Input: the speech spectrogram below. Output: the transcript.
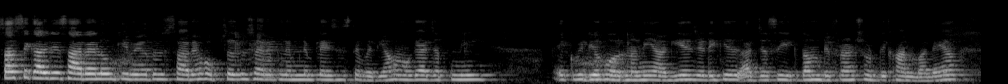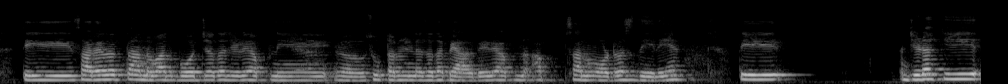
ਸਤਿ ਸ਼੍ਰੀ ਅਕਾਲ ਜੀ ਸਾਰਿਆਂ ਨੂੰ, ਕਿਵੇਂ ਹੋ ਤੁਸੀਂ ਸਾਰੇ? ਹੋਪਸ ਤੁਸੀਂ ਸਾਰੇ ਆਪਣੇ ਆਪਣੇ ਪਲੇਸਿਸ ਤੇ ਵਧੀਆ ਹੋਵੋਗੇ। ਅੱਜ ਆਪਣੀ ਇੱਕ ਵੀਡੀਓ ਹੋਰ ਨਵੀਂ ਆ ਗਈ ਹੈ, ਜਿਹੜੀ ਕਿ ਅੱਜ ਅਸੀਂ ਇੱਕਦਮ ਡਿਫਰੈਂਟ ਸੂਟ ਦਿਖਾਉਣ ਵਾਲੇ ਆ ਤੇ ਸਾਰਿਆਂ ਦਾ ਧੰਨਵਾਦ ਬਹੁਤ ਜ਼ਿਆਦਾ, ਜਿਹੜੇ ਆਪਣੇ ਸੂਟਾਂ ਨੂੰ ਇੰਨਾ ਜ਼ਿਆਦਾ ਪਿਆਰ ਦੇ ਰਹੇ ਆਪਣਾ, ਆਪ- ਸਾਨੂੰ ਆਰਡਰਸ ਦੇ ਰਹੇ ਆ। ਤੇ ਜਿਹੜਾ ਕਿ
